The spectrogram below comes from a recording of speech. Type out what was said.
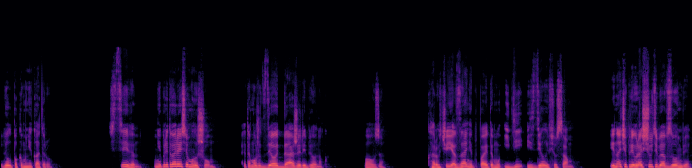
вел по коммуникатору. «Стивен, не притворяйся малышом. Это может сделать даже ребенок». Пауза. «Короче, я занят, поэтому иди и сделай все сам. Иначе превращу тебя в зомби.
